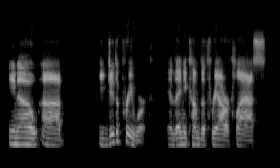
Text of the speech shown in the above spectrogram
You know, uh, you do the pre work and then you come to the three hour class.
